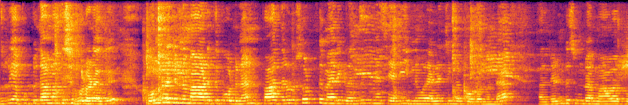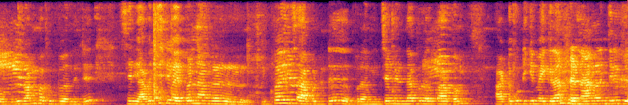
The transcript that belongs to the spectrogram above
நிறைய புட்டு தான் வந்துச்சு போலோடக்கு ஒன்றரை சின்ன மா எடுத்து போட்டு நான் பார்த்து ஒரு சொட்டு மாதிரி வந்து இன்னும் சரி இன்னும் ஒரு இலைச்சிங்க போடணும்டா. அது ரெண்டு சுண்டா மாவாக போட்டு ரொம்ப புட்டு வந்துட்டு. சரி அவிச்சிட்டு வைப்பேன் நாங்கள் இப்போயும் சாப்பிட்டுட்டு அப்புறம் மிச்சம் இருந்தால் அப்புறம் பார்ப்போம். ஆட்டுக்குட்டிக்கு வைக்கலாம் நாங்களும் திருப்பி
